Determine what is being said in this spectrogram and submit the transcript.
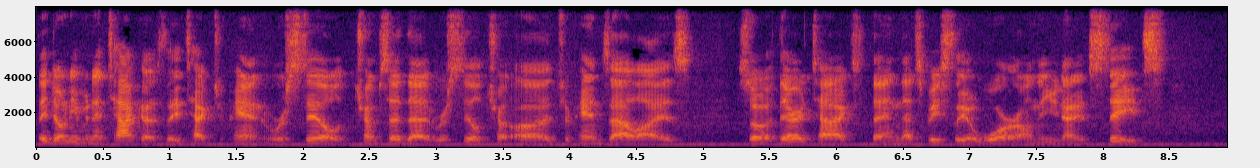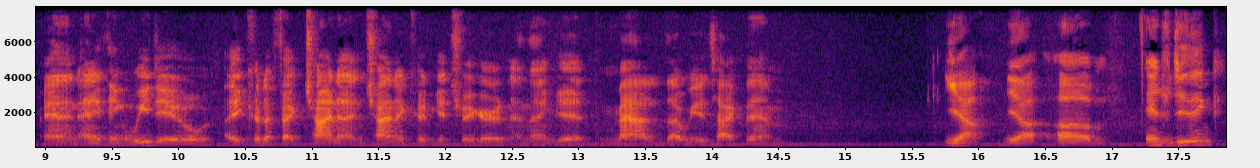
they don't even attack us; they attack Japan. We're still Trump said that we're still uh, Japan's allies. So if they're attacked, then that's basically a war on the United States. And anything we do, it could affect China, and China could get triggered and then get mad that we attack them. Yeah, yeah. Um, Andrew, do you think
